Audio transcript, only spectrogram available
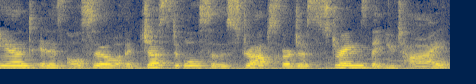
and it is also adjustable, so the straps are just strings that you tie.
